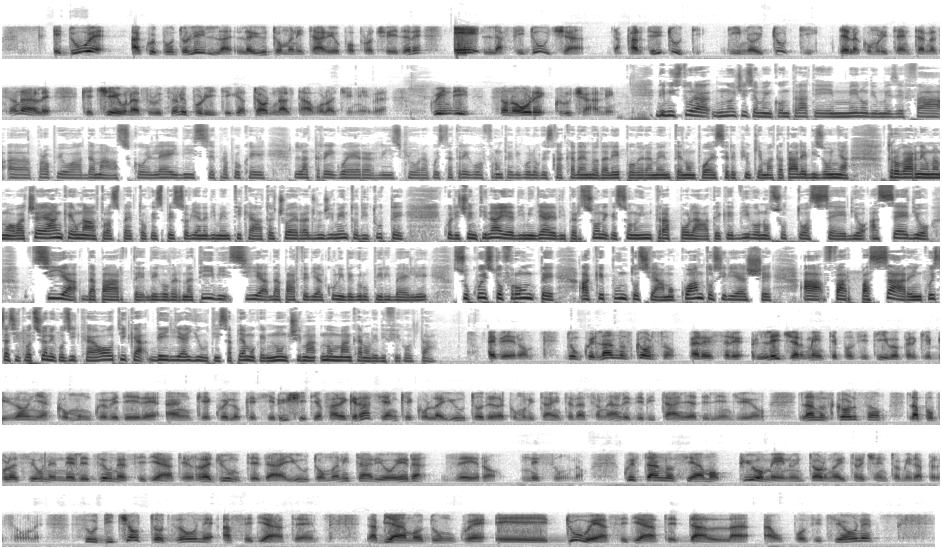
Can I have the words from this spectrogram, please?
E due, a quel punto lì l'aiuto umanitario può procedere e la fiducia da parte di tutti, di noi tutti, della comunità internazionale, che c'è una soluzione politica, torna al tavolo a Ginevra. Quindi sono ore cruciali. Di Mistura, noi ci siamo incontrati meno di un mese fa eh, proprio a Damasco e lei disse proprio che la tregua era a rischio. Ora questa tregua a fronte di quello che sta accadendo ad Aleppo veramente non può essere più chiamata tale, bisogna trovarne una nuova. C'è anche un altro aspetto che spesso viene dimenticato, cioè il raggiungimento di tutte quelle centinaia di migliaia di persone che sono intrappolate, che vivono sotto assedio, assedio sia da parte dei governativi sia da parte di alcuni dei gruppi ribelli. Su questo fronte a che punto siamo? Sappiamo quanto si riesce a far passare in questa situazione così caotica degli aiuti. Sappiamo che non, ma- non mancano le difficoltà. È vero. Dunque l'anno scorso, per essere leggermente positivo, perché bisogna comunque vedere anche quello che si è riusciti a fare, grazie anche con l'aiuto della comunità internazionale, dell'Italia degli NGO, l'anno scorso la popolazione nelle zone assediate raggiunte da aiuto umanitario era zero nessuno. Quest'anno siamo più o meno intorno ai 300.000 persone. Su 18 zone assediate abbiamo dunque eh, due assediate dall'opposizione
